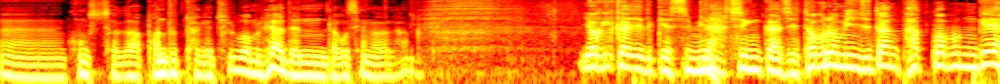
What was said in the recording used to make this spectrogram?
에, 공수처가 번듯하게 출범을 해야 된다고 생각을 합니다. 여기까지 듣겠습니다. 네. 지금까지 더불어민주당 박범계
